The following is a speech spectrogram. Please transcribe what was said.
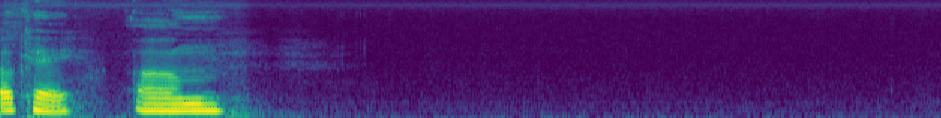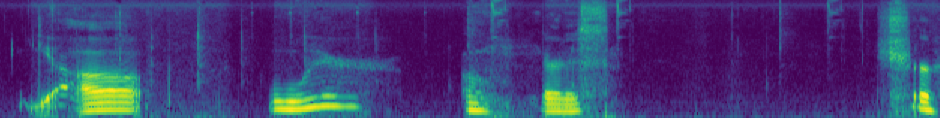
Okay. Um. Yeah, uh. Where? Oh, there it is. Sure.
